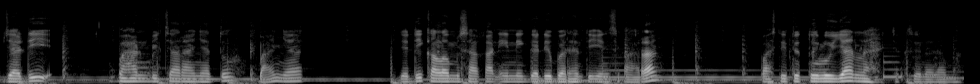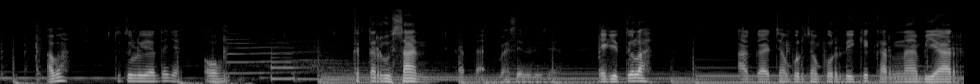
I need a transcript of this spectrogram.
Jadi bahan bicaranya tuh banyak. Jadi kalau misalkan ini gak diberhentiin sekarang pasti tutuluyan lah cek Sunda nama. Apa? Tutuluyan tanya oh keterusan kata bahasa Indonesia. Ya gitulah agak campur-campur dikit karena biar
